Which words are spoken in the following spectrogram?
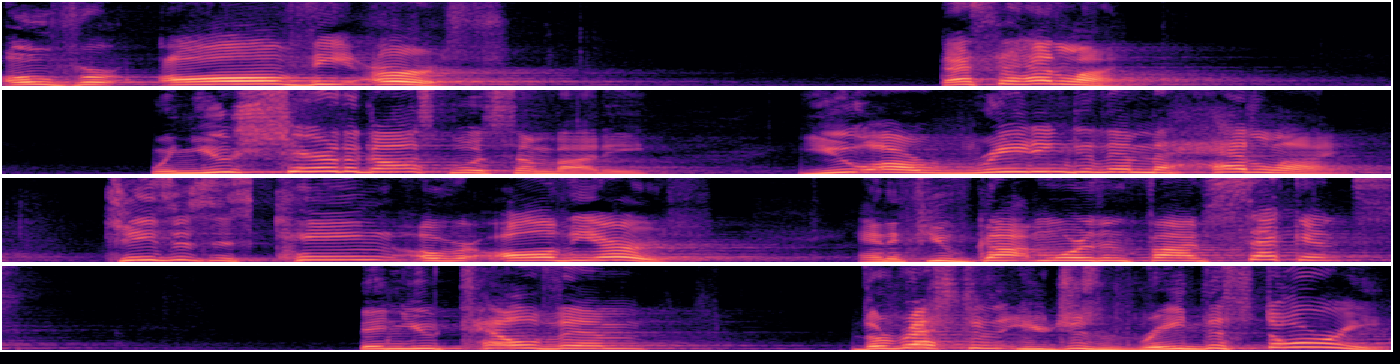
over all the earth. That's the headline. When you share the gospel with somebody, you are reading to them the headline Jesus is king over all the earth. And if you've got more than five seconds, then you tell them the rest of it. You just read the story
